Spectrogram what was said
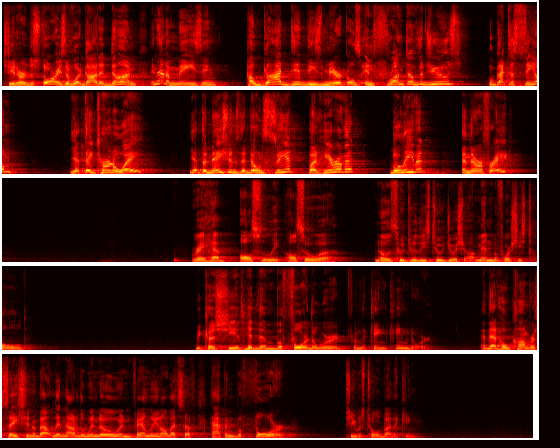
She had heard the stories of what God had done. Isn't that amazing? How God did these miracles in front of the Jews? Who got to see them, yet they turn away. Yet the nations that don't see it but hear of it believe it and they're afraid. Rahab also, also uh, knows who to these two Jewish men before she's told because she had hid them before the word from the king came to her. And that whole conversation about letting out of the window and family and all that stuff happened before she was told by the king.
